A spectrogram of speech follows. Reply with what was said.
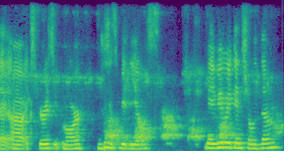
uh, experience it more, these videos. Maybe we can show them.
